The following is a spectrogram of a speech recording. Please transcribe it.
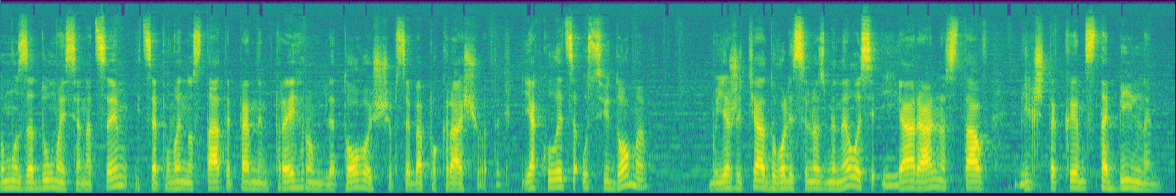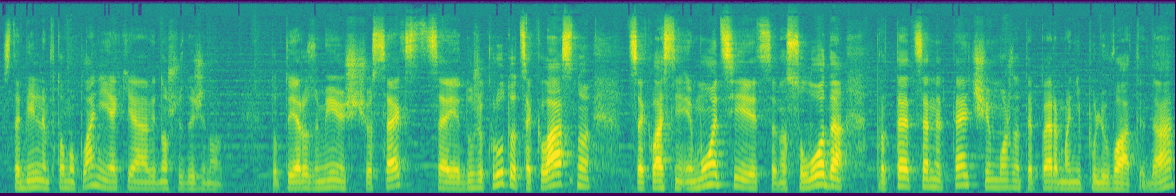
Тому задумайся над цим, і це повинно стати певним тригером для того, щоб себе покращувати. Я коли це усвідомив, моє життя доволі сильно змінилося, і я реально став більш таким стабільним. Стабільним в тому плані, як я відношусь до жінок. Тобто я розумію, що секс це є дуже круто, це класно, це класні емоції, це насолода. Проте це не те, чим можна тепер маніпулювати. Да?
